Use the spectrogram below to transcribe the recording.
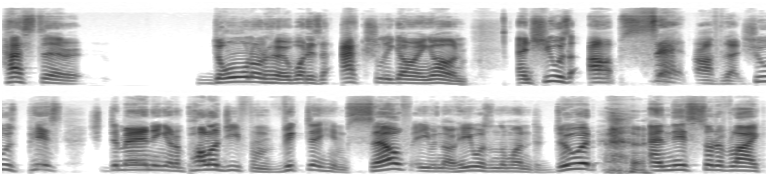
has to dawn on her what is actually going on. And she was upset after that. She was pissed, She's demanding an apology from Victor himself, even though he wasn't the one to do it. and this sort of like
